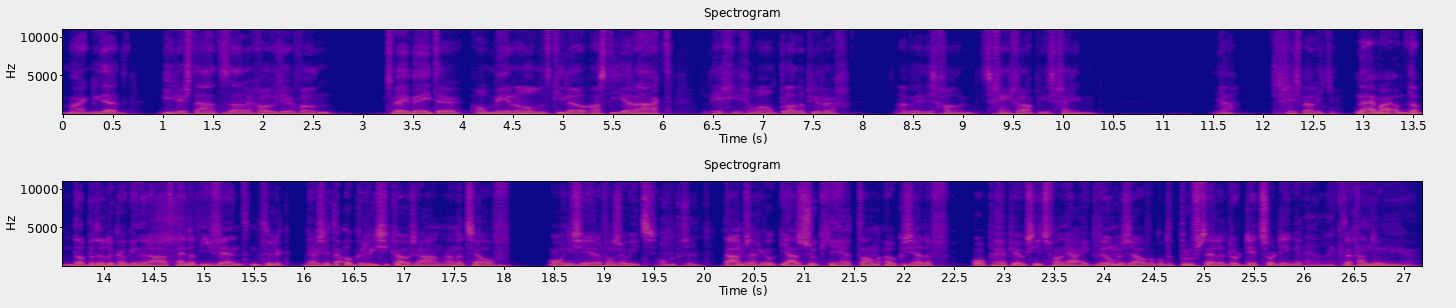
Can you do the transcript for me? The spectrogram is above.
maakt niet uit. Wie er staat, er staat een gozer van twee meter, al meer dan 100 kilo. Als die je raakt, lig je gewoon plat op je rug. Snap je? Het is gewoon, het is geen grapje, het is geen, ja, het is geen spelletje. Nee, maar dat, dat bedoel ik ook inderdaad. En dat event, natuurlijk, daar zitten ook risico's aan, aan het zelf organiseren van zoiets. 100%. Daarom zeg ik ook, ja, zoek je het dan ook zelf op? Heb je ook zoiets van, ja, ik wil mezelf ook op de proef stellen door dit soort dingen Elke te gaan keer doen? weer.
